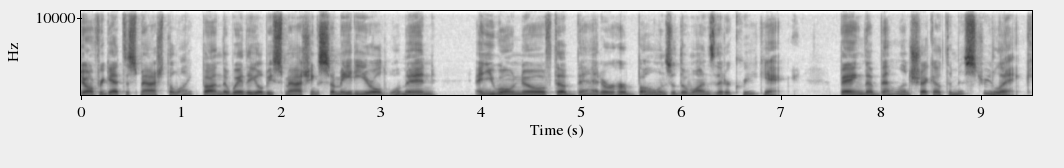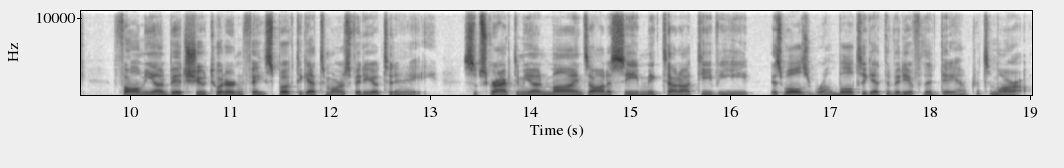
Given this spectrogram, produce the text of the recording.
Don't forget to smash the like button the way that you'll be smashing some 80 year old woman, and you won't know if the bed or her bones are the ones that are creaking. Bang the bell and check out the mystery link. Follow me on BitChute, Twitter, and Facebook to get tomorrow's video today. Subscribe to me on Minds, Odysee, MGTOW.tv, as well as Rumble to get the video for the day after tomorrow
